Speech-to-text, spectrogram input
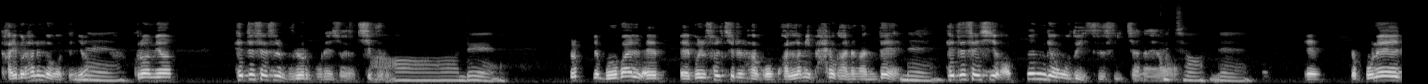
가입을 하는 거거든요. 네. 그러면 헤드셋을 무료로 보내줘요 집으로. 아, 네. 그럼 이제 모바일 앱, 앱을 설치를 하고 관람이 바로 가능한데 네. 헤드셋이 없는 경우도 있을 수 있잖아요. 그렇죠. 네. 예, 그러니까 보내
